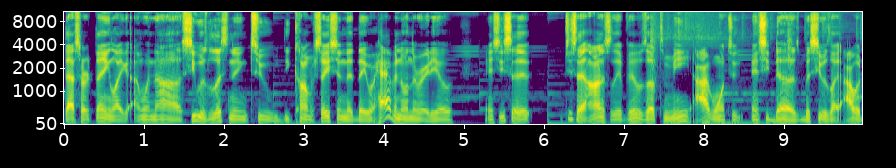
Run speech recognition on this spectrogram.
that's her thing. Like when uh, she was listening to the conversation that they were having on the radio, and she said, she said honestly, if it was up to me, I want to, and she does. But she was like, I would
